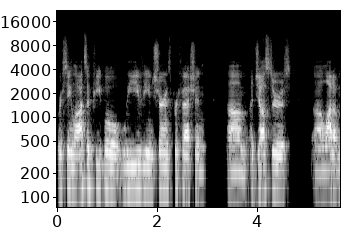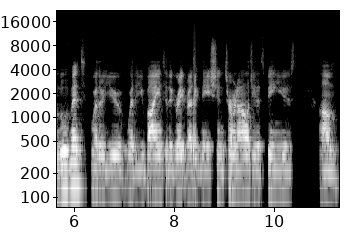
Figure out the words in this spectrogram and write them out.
We're seeing lots of people leave the insurance profession, um, adjusters, a lot of movement, whether you whether you buy into the great resignation terminology that's being used um,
